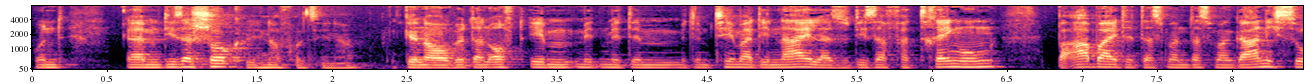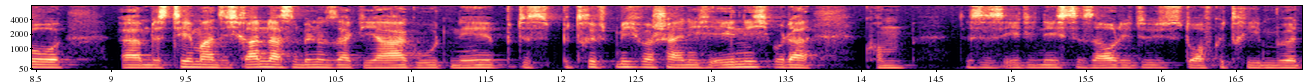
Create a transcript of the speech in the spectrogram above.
Und ähm, dieser Schock. Kann ich nachvollziehen, ja. Genau, wird dann oft eben mit, mit, dem, mit dem Thema Denial, also dieser Verdrängung, bearbeitet, dass man, dass man gar nicht so ähm, das Thema an sich ranlassen will und sagt, ja, gut, nee, das betrifft mich wahrscheinlich eh nicht. Oder komm, das ist eh die nächste Sau, die durchs Dorf getrieben wird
